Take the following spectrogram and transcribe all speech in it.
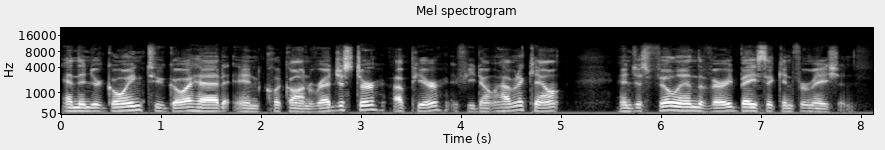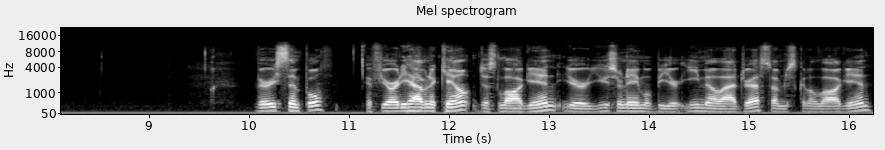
and then you're going to go ahead and click on register up here if you don't have an account and just fill in the very basic information. Very simple. If you already have an account, just log in. Your username will be your email address. So I'm just going to log in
